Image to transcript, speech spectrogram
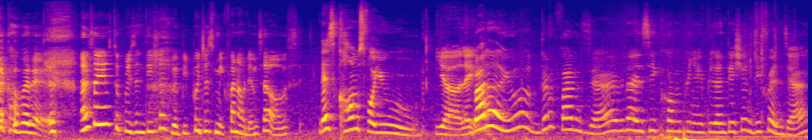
to cover that. I'm so used to presentations where people just make fun of themselves. That's comms for you. Yeah, like Brother, you damn fun, yeah. Every time I see com punya presentation, different, yeah.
